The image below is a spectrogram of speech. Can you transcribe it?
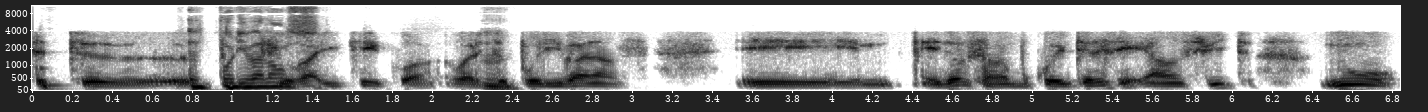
cette, euh, Cette polyvalence. pluralité, quoi. Ouais, cette polyvalence. Et, et donc ça m'a beaucoup intéressé. Et ensuite, nous,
